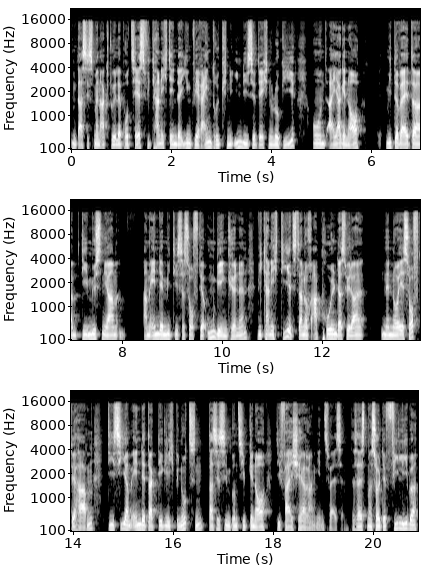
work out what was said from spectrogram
und das ist mein aktueller Prozess. Wie kann ich den da irgendwie reindrücken in diese Technologie? Und ah ja, genau, Mitarbeiter, die müssen ja am Ende mit dieser Software umgehen können. Wie kann ich die jetzt da noch abholen, dass wir da eine neue Software haben, die sie am Ende tagtäglich benutzen, das ist im Prinzip genau die falsche Herangehensweise. Das heißt, man sollte viel lieber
